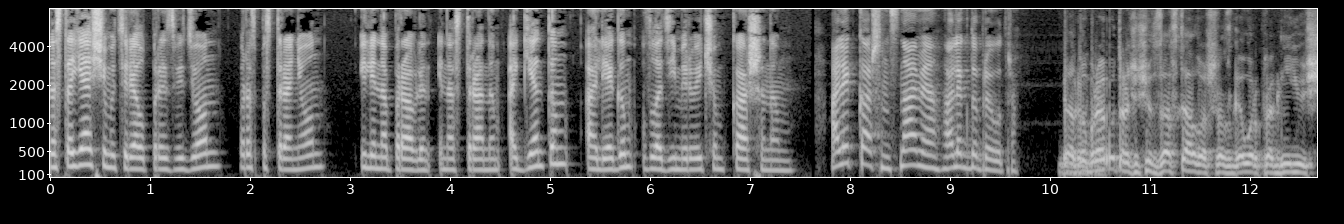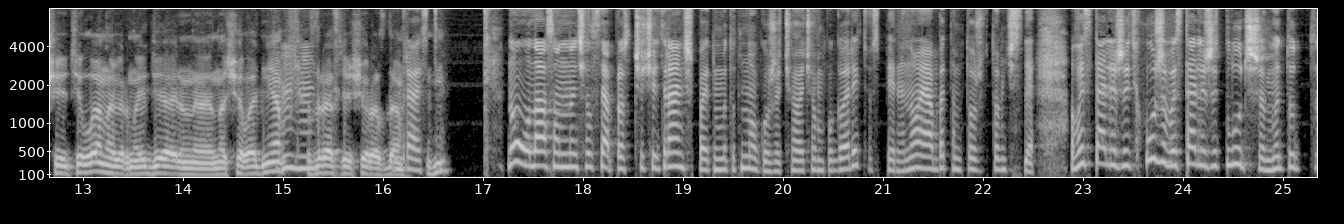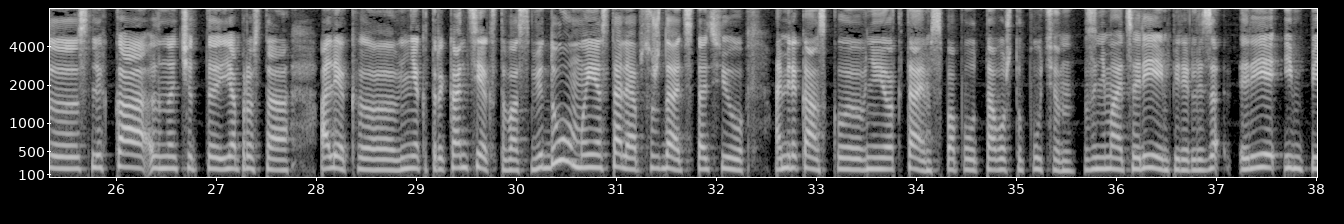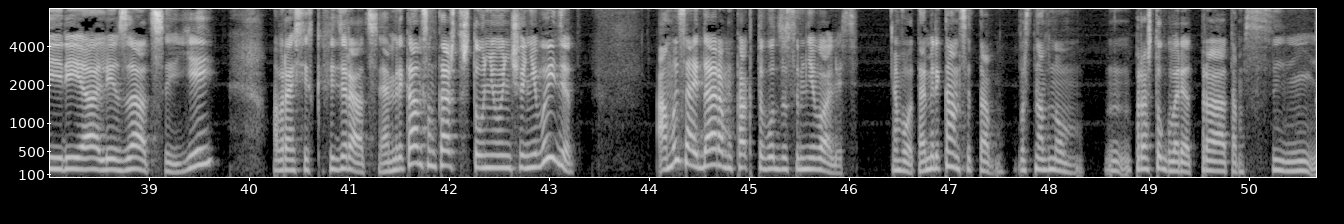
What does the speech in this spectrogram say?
Настоящий материал произведен, распространен или направлен иностранным агентом Олегом Владимировичем Кашиным. Олег Кашин с нами. Олег, доброе утро. Да, доброе утро. Чуть-чуть застал ваш разговор про гниющие тела, наверное, идеальное начало дня. Угу. Здравствуйте еще раз, да. Здравствуйте. Угу. Ну, у нас он начался просто чуть-чуть раньше, поэтому мы тут много уже чего о чем поговорить успели, но и об этом тоже в том числе. Вы стали жить хуже, вы стали жить лучше. Мы тут э, слегка, значит, я просто, Олег, э, некоторый контекст вас введу. Мы стали обсуждать статью американскую в Нью-Йорк Таймс по поводу того, что Путин занимается реимпериализа... реимпериализацией в Российской Федерации. Американцам кажется, что у него ничего не выйдет, а мы с Айдаром как-то вот засомневались. Вот, американцы там в основном про что говорят? Про там,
